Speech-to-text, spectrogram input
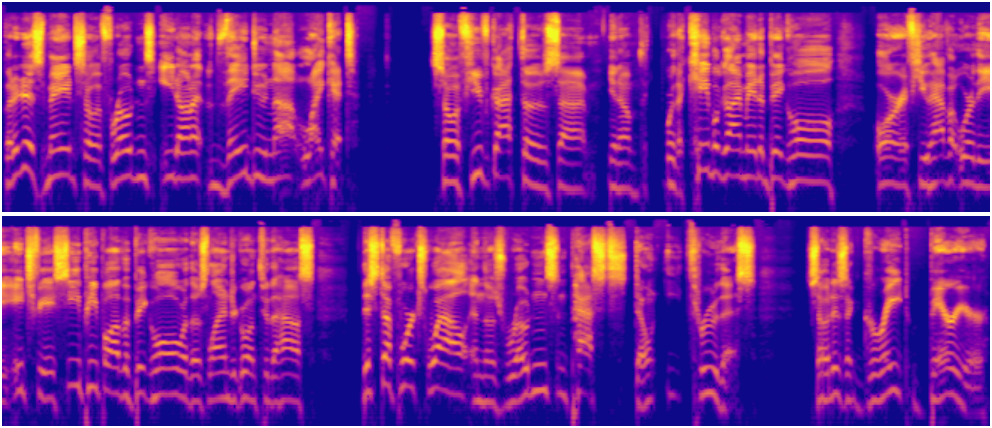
but it is made so if rodents eat on it, they do not like it. So if you've got those, uh, you know, where the cable guy made a big hole, or if you have it where the HVAC people have a big hole where those lines are going through the house, this stuff works well, and those rodents and pests don't eat through this. So it is a great barrier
